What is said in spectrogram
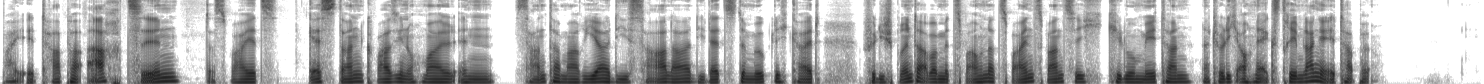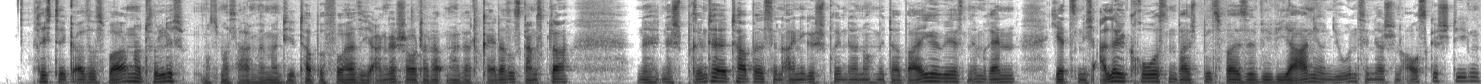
bei Etappe 18 das war jetzt gestern quasi nochmal in Santa Maria di Sala die letzte Möglichkeit für die Sprinter, aber mit 222 Kilometern natürlich auch eine extrem lange Etappe. Richtig, also es war natürlich, muss man sagen, wenn man die Etappe vorher sich angeschaut hat, hat man gesagt, okay, das ist ganz klar eine, eine Sprinter-Etappe. Es sind einige Sprinter noch mit dabei gewesen im Rennen. Jetzt nicht alle großen, beispielsweise Viviani und Jun sind ja schon ausgestiegen.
